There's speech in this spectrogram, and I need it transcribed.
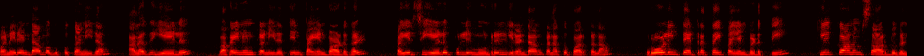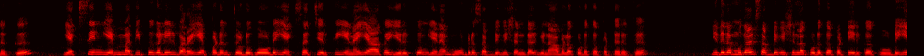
பனிரெண்டாம் வகுப்பு கணிதம் அலகு ஏழு வகைநுண் கணிதத்தின் பயன்பாடுகள் பயிற்சி ஏழு புள்ளி மூன்றில் இரண்டாம் கணக்கு பார்க்கலாம். ரோலின் தேற்றத்தை பயன்படுத்தி கீழ்காணும் சார்புகளுக்கு எக்ஸின் எம் மதிப்புகளில் வரையப்படும் தொடுகோடு எக்ஸ் அச்சிற்கு இணையாக இருக்கும் என மூன்று சப்டிவிஷன்கள் வினாவில் கொடுக்கப்பட்டிருக்கு. இதில் முதல் சப்டிவிஷனில் கொடுக்கப்பட்டிருக்கக்கூடிய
